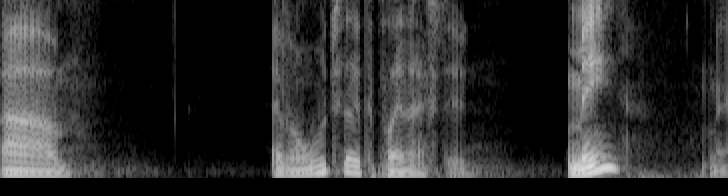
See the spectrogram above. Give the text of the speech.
Um Evan, what would you like to play next, dude? Me? Man.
